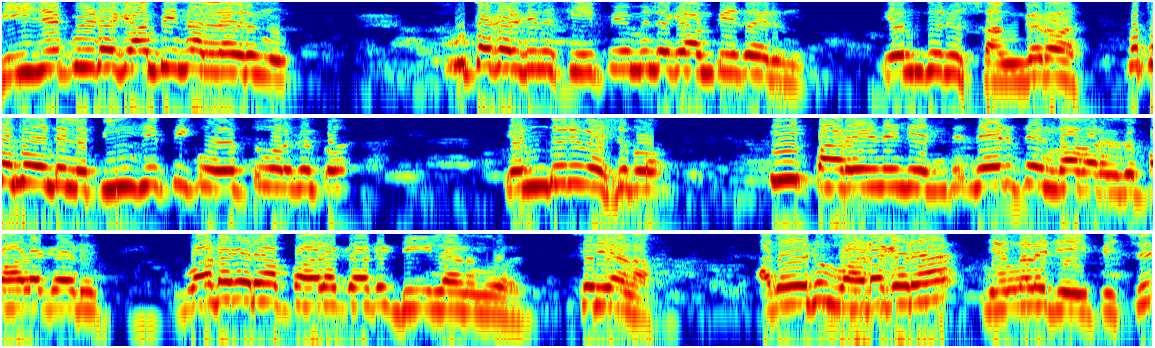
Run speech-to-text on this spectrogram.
ബി ജെ പിയുടെ ക്യാമ്പിൽ നിന്നല്ലായിരുന്നു. കൂട്ടക്കരച്ചിൽ സി പി എമ്മിന്റെ നിന്നായിരുന്നു. എന്തൊരു സങ്കടമാണ്. ഇപ്പൊ തന്നെ കണ്ടില്ലേ ബി ജെ പിക്ക് വോട്ട് പറഞ്ഞപ്പോ എന്തൊരു വിഷമം. ഈ പറയണതിന് എന്ത് നേരത്തെ എന്താ പറയുന്നത്? പാലക്കാട് വടകര പാലക്കാട് ഡീലാണെന്ന് പറഞ്ഞു. ശരിയാണോ? അതായത് വടകര ഞങ്ങളെ ജയിപ്പിച്ച്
